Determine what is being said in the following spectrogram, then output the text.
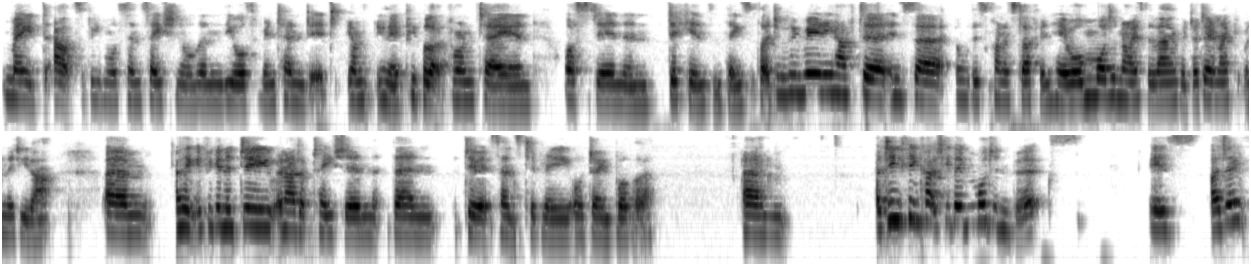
made out to be more sensational than the author intended. Um, you know, people like Bronte and Austen and Dickens and things. It's like, do we really have to insert all this kind of stuff in here or modernise the language? I don't like it when they do that. Um, I think if you're going to do an adaptation, then do it sensitively or don't bother. Um, I do think actually the modern books is I don't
